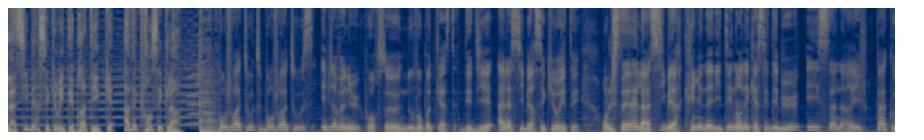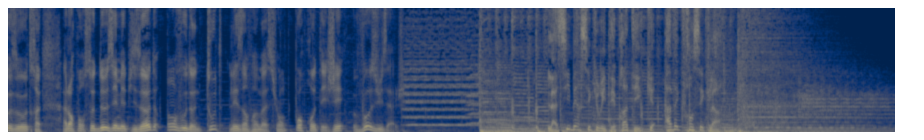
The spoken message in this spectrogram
La cybersécurité pratique avec France Éclat. Bonjour à toutes, bonjour à tous et bienvenue pour ce nouveau podcast dédié à la cybersécurité. On le sait, la cybercriminalité n'en est qu'à ses débuts et ça n'arrive pas qu'aux autres. Alors pour ce deuxième épisode, on vous donne toutes les informations pour protéger vos usages. La cybersécurité pratique avec France Éclat.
